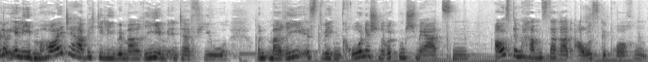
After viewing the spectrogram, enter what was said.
Hallo ihr Lieben, heute habe ich die liebe Marie im Interview. Und Marie ist wegen chronischen Rückenschmerzen aus dem Hamsterrad ausgebrochen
